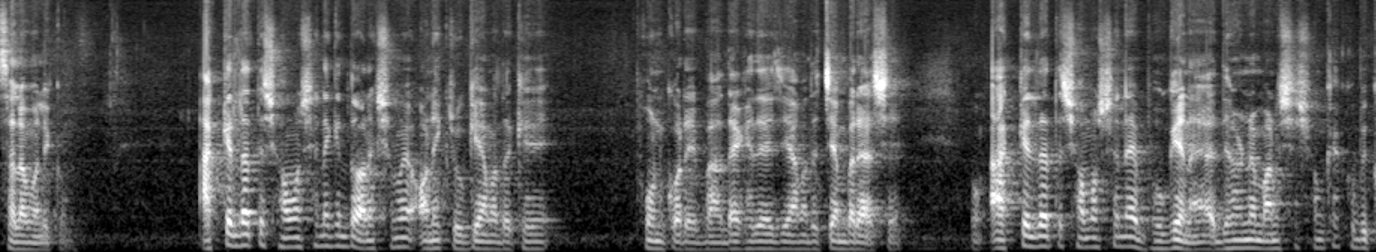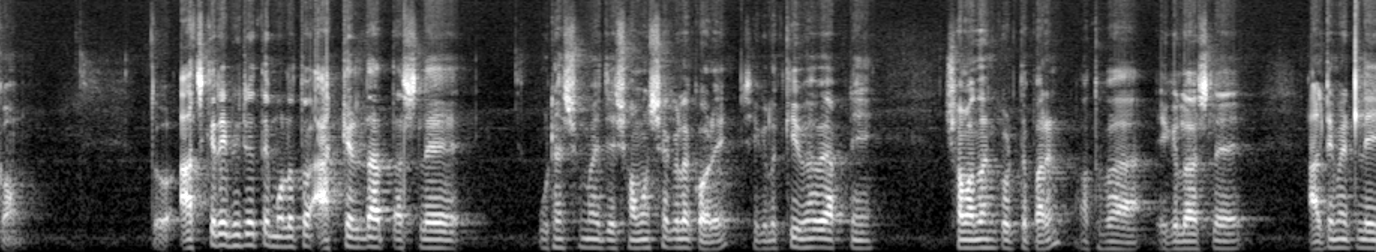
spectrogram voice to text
আসসালামু আলাইকুম। আক্কেল দাঁতের সমস্যা নিয়ে কিন্তু অনেক সময় অনেক রোগী আমাদেরকে ফোন করে বা দেখা যায় যে আমাদের চেম্বারে আসে এবং আক্কেল দাঁতের সমস্যা নেয় ভুগে না, এ ধরনের মানুষের সংখ্যা খুবই কম। তো আজকের এই ভিডিওতে মূলত আক্কেল দাঁত আসলে ওঠার সময় যে সমস্যাগুলো করে, সেগুলো কীভাবে আপনি সমাধান করতে পারেন অথবা এগুলো আসলে আলটিমেটলি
